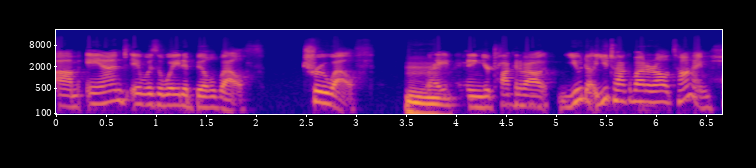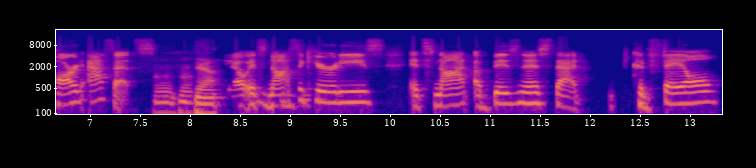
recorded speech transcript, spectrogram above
Um, and it was a way to build wealth, true wealth. Mm. Right. I mean, you're talking about you know you talk about it all the time. Hard assets. Mm-hmm. Yeah. You know, it's not securities. It's not a business that could fail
